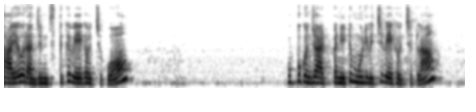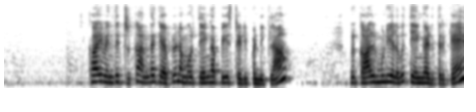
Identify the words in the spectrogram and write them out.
காயை ஒரு அஞ்சு நிமிஷத்துக்கு வேக வச்சுக்குவோம். உப்பு கொஞ்சம் ஆட் பண்ணிவிட்டு மூடி வச்சு வேக வச்சுக்கலாம். காய் வெந்துட்டுருக்கு. அந்த கேப்பில் நம்ம ஒரு தேங்காய் பேஸ்ட் ரெடி பண்ணிக்கலாம். ஒரு கால் மூடி அளவு தேங்காய் எடுத்திருக்கேன்.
